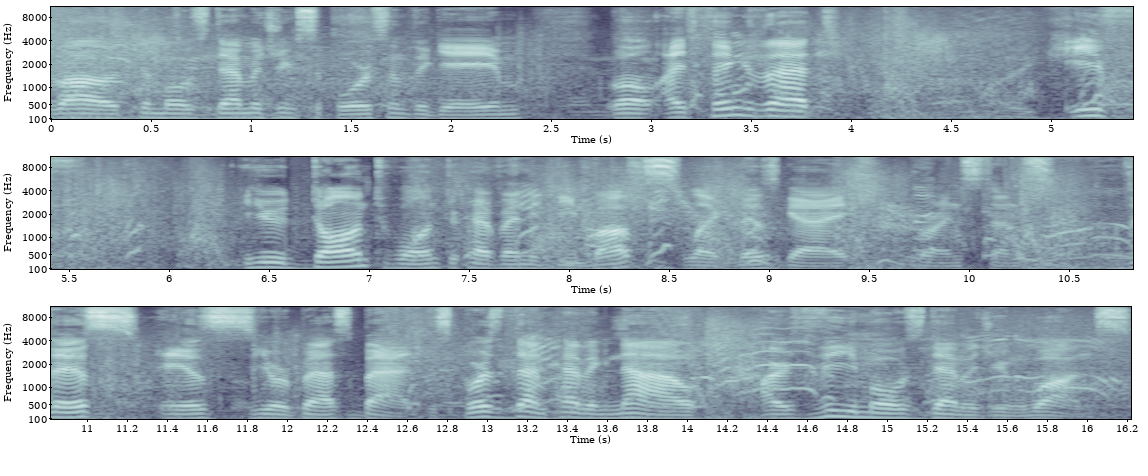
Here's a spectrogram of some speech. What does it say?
about the most damaging supports in the game. Well, I think that if you don't want to have any debuffs, like this guy, for instance, this is your best bet. The supports that I'm having now are the most damaging ones.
